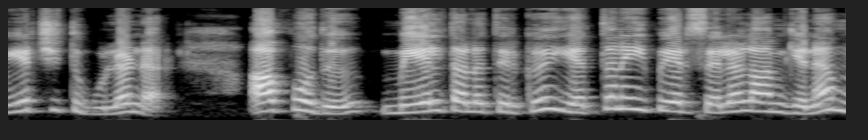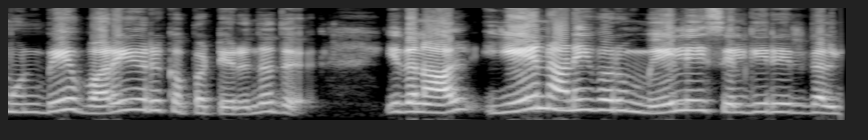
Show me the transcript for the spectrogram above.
முயற்சித்து உள்ளனர். அப்போது மேல் தளத்திற்கு எத்தனை பேர் செல்லலாம் என முன்பே வரையறுக்கப்பட்டிருந்தது. இதனால் ஏன் அனைவரும் மேலே செல்கிறீர்கள்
